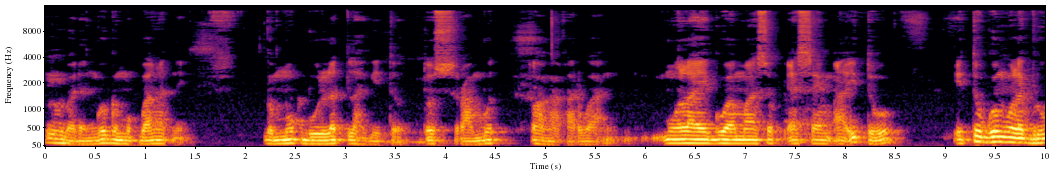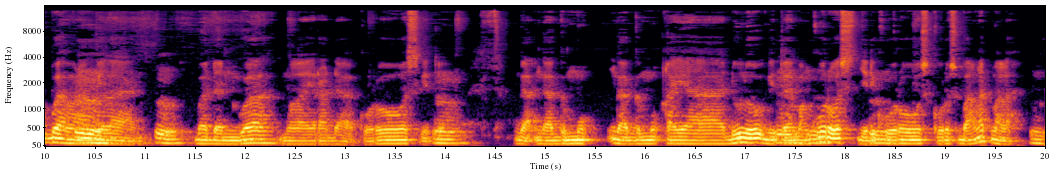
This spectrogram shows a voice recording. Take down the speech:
Hmm. badan gue gemuk banget nih gemuk bulat lah gitu terus rambut wah nggak karuan mulai gue masuk SMA itu itu gue mulai berubah penampilan Hmm. badan gue mulai rada kurus gitu Hmm. nggak nggak gemuk nggak gemuk kayak dulu gitu Hmm, emang hmm. kurus jadi Hmm. kurus kurus banget malah Hmm.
